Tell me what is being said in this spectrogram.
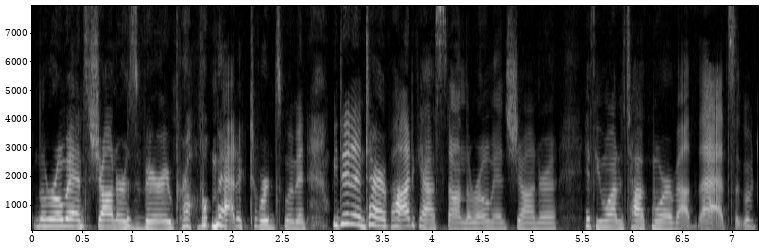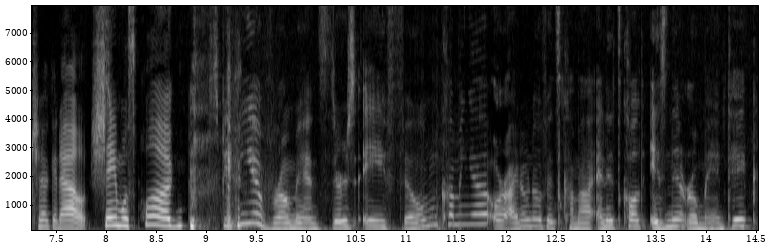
the romance genre is very problematic towards women. We did an entire podcast on the romance genre if you want to talk more about that. So go check it out. Shameless plug. Speaking of romance, there's a film coming out, or I don't know if it's come out, and it's called "Isn't It Romantic?"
